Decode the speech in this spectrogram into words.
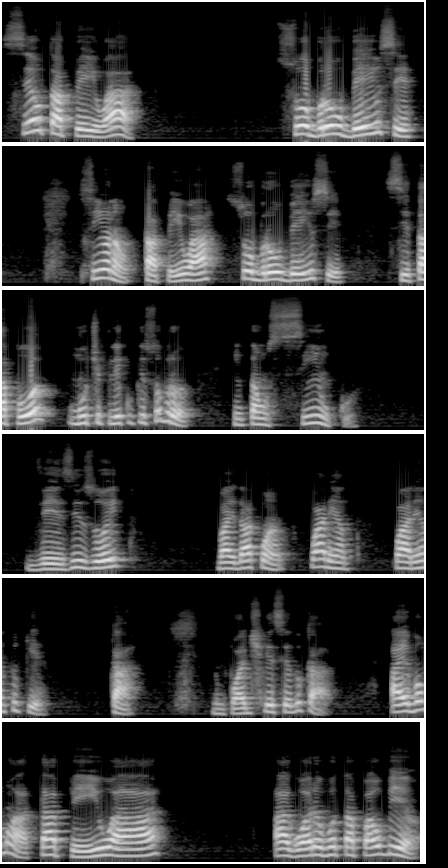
Se eu tapei o A, sobrou o B e o C. Sim ou não? Tapei o A, sobrou o B e o C. Se tapou, multiplica o que sobrou. Então, 5 vezes 8 vai dar quanto? 40. 40 o quê? K. Não pode esquecer do K. Aí vamos lá. Tapei o A. Agora eu vou tapar o B. Ó.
